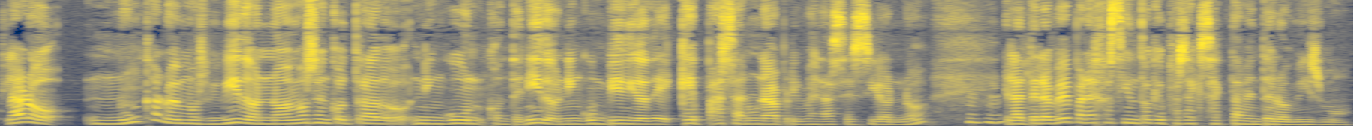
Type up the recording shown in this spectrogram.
Claro, nunca lo hemos vivido, no hemos encontrado ningún contenido, ningún vídeo de qué pasa en una primera sesión, ¿no? En la terapia de pareja siento que pasa exactamente lo mismo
